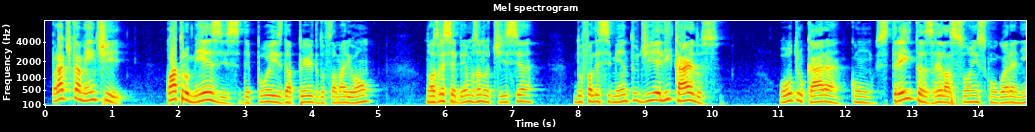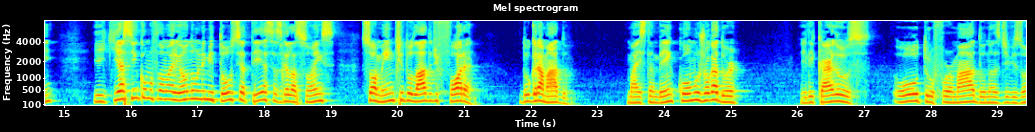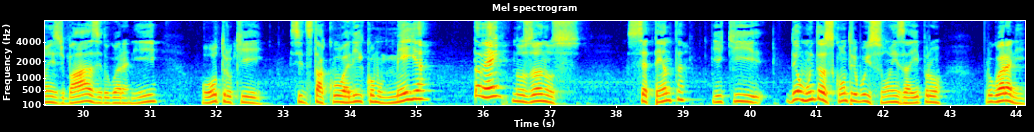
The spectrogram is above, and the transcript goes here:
Praticamente quatro meses depois da perda do Flamarion, nós recebemos a notícia do falecimento de Eli Carlos, outro cara com estreitas relações com o Guarani e que, assim como o Flamarion, não limitou-se a ter essas relações somente do lado de fora do gramado, mas também como jogador. Ele Carlos, outro formado nas divisões de base do Guarani, outro que se destacou ali como meia, também nos anos 70 e que deu muitas contribuições aí pro, pro Guarani.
